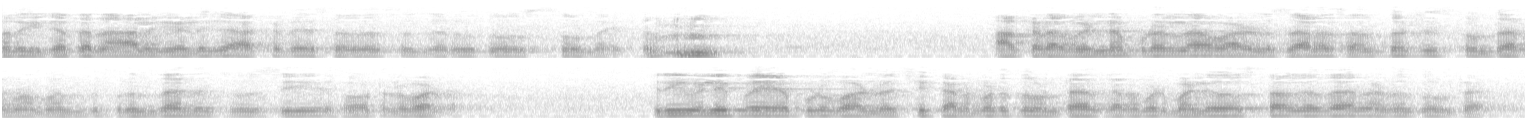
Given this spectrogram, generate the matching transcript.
మనకి గత నాలుగేళ్ళుగా అక్కడే సదస్సులు జరుగుతూ వస్తున్నాయి. అక్కడ వెళ్ళినప్పుడల్లా వాళ్ళు చాలా సంతోషిస్తుంటారు మన మంది బృందాన్ని చూసి హోటల్ వాళ్ళు. తిరిగి వెళ్ళిపోయేప్పుడు వాళ్ళు వచ్చి కనబడుతూ ఉంటారు. కనబడి మళ్ళీ వస్తావు కదా అని అడుగుతూ ఉంటారు.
